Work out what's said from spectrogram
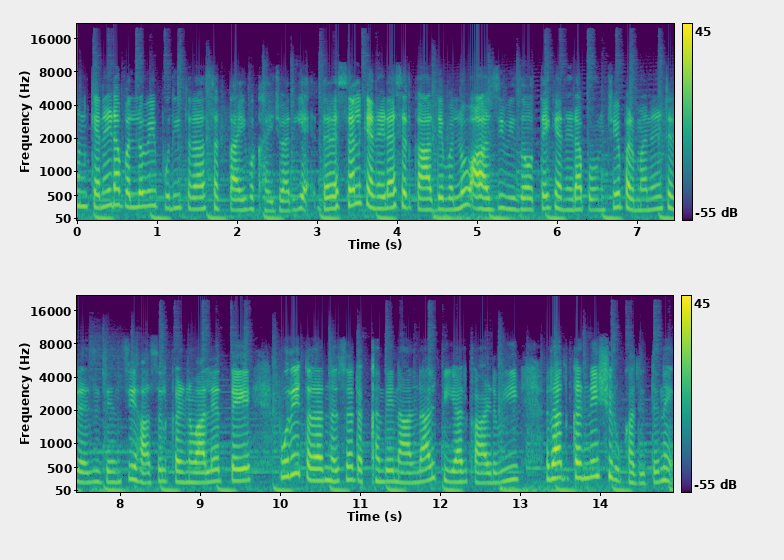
ਹੁਣ ਕੈਨੇਡਾ ਵੱਲੋਂ ਵੀ ਪੂਰੀ ਤਰ੍ਹਾਂ ਸਖਤਾਈ ਵਿਖਾਈ ਜਾ ਰਹੀ ਹੈ। ਦਰਅਸਲ, ਕੈਨੇਡਾ ਸਰਕਾਰ ਦੇ ਵੱਲੋਂ ਆਰਜ਼ੀ ਵੀਜ਼ਾ ਉੱਤੇ ਕੈਨੇਡਾ ਪਹੁੰਚੇ ਪਰਮਨੈਂਟ ਰੈਜ਼ੀਡੈਂਸੀ ਹਾਸਲ ਕਰਨ ਵਾਲੇ ਤੇ ਪੂਰੀ ਤਰ੍ਹਾਂ ਨਜ਼ਰ ਰੱਖਣ ਦੇ ਨਾਲ-ਨਾਲ ਪੀਆਰ ਕਾਰਡ ਵੀ ਰੱਦ ਕਰਨੇ ਸ਼ੁਰੂ ਕਰ ਦਿੱਤੇ ਨੇ।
